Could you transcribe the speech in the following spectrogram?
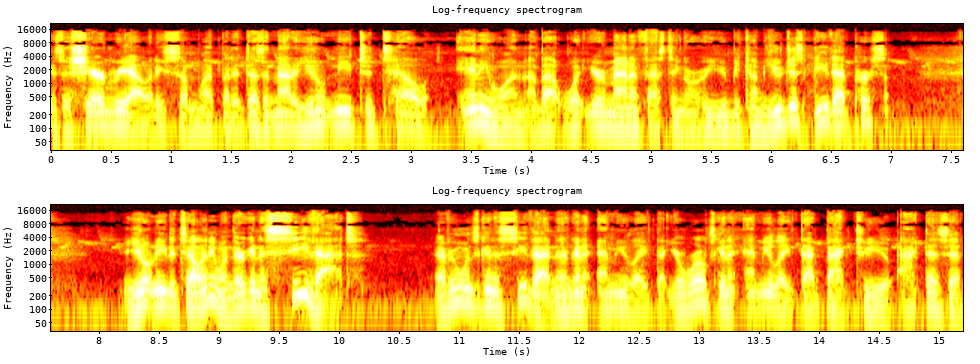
It's a shared reality somewhat, but it doesn't matter. You don't need to tell anyone about what you're manifesting or who you become. You just be that person. You don't need to tell anyone. They're going to see that. Everyone's going to see that and they're going to emulate that. Your world's going to emulate that back to you. Act as if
